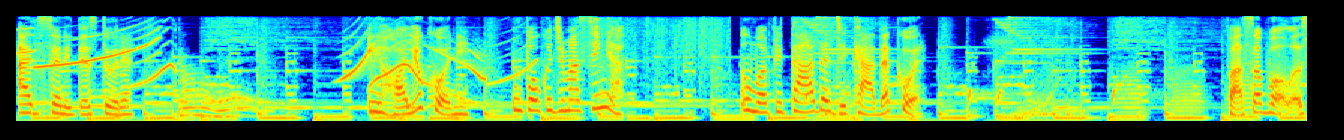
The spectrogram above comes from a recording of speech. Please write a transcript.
Adicione textura. Enrole o cone. Um pouco de massinha. Uma pitada de cada cor. Faça bolas.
